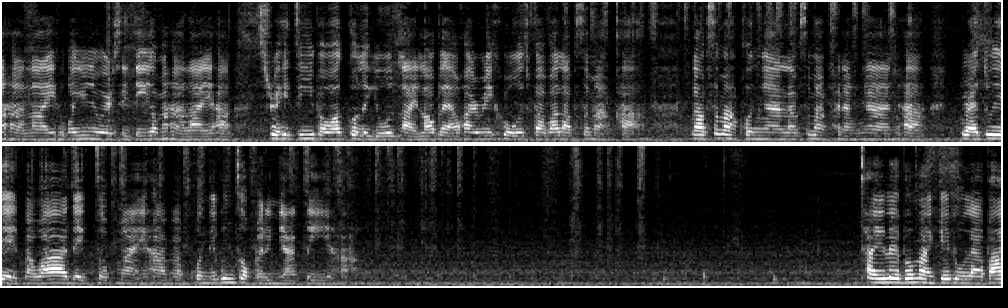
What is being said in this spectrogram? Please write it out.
มหาลัยถูกว่า university ก็มหาลัยค่ะ strategy แปลว่ากลยุทธ์หลายรอบแล้วค่ะ recruit แปลว่ารับสมัครค่ะ รับสมัครคนงาน รับสมัครพนักงานค่ะ graduate แปลว่าเด็กจบใหม่ค่ะ แบบคนที่เพิ่งจบปริญญาตรีค่ะไทย labor market รู้แล้วป่ะ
